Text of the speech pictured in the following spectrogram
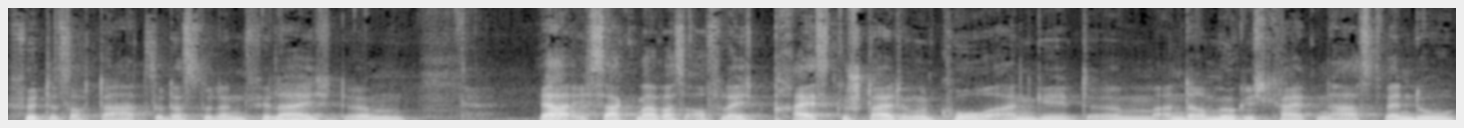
führt es auch dazu, dass du dann vielleicht ähm, ja, ich sag mal, was auch vielleicht Preisgestaltung und Co. angeht, ähm, andere Möglichkeiten hast. Wenn du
